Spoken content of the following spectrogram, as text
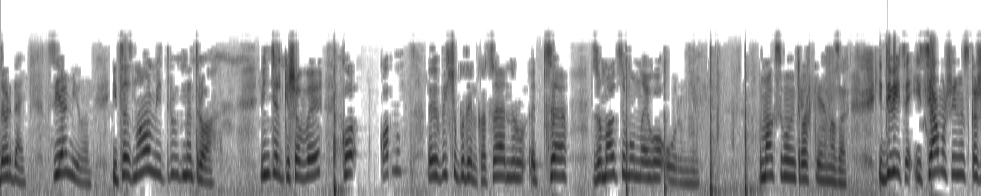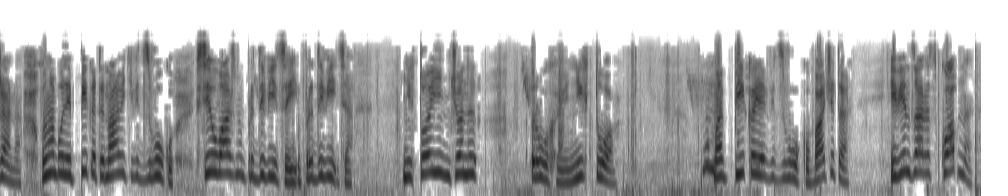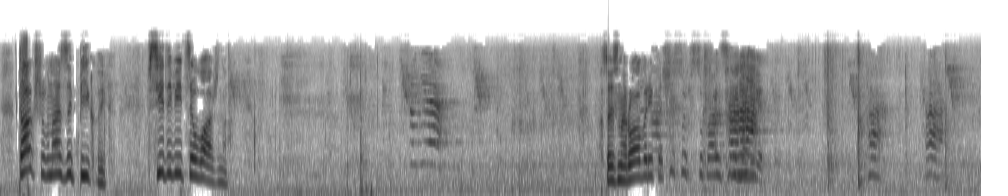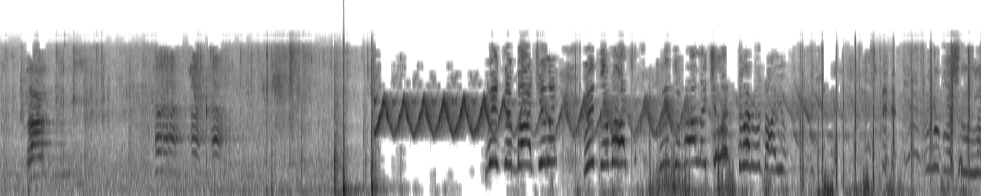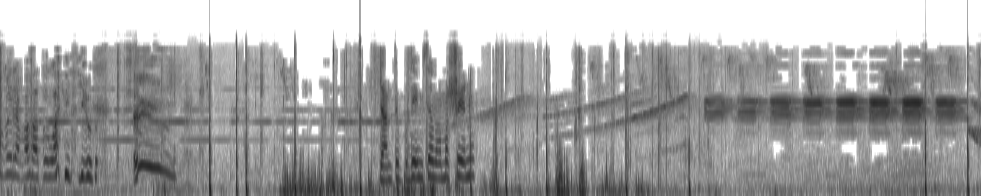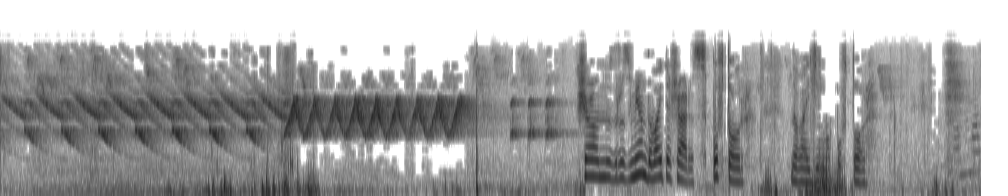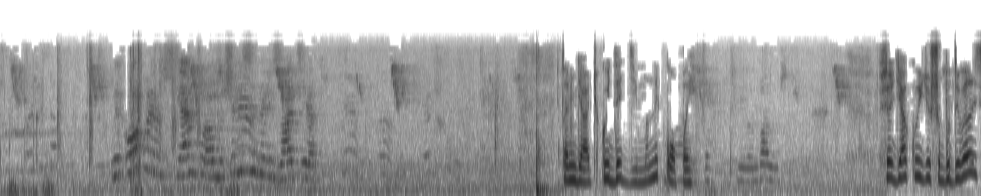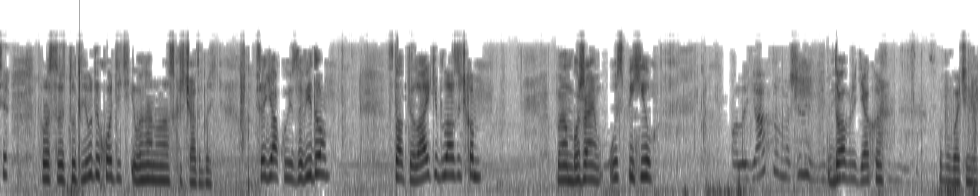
Добрий день, це я Мілан. І це знову мій друг Дмитро. Він тільки що ви ко... копнув е, вище будинка. Це, е, це за максимум на його уровні. За максимум трошки назад. І дивіться, і ця машина скажена. Вона буде пікати навіть від звуку. Всі уважно придивіться її, придивіться. Ніхто її нічого не рухає, ніхто. Вона пікає від звуку, бачите? І він зараз копне так, що вона запікає. Всі дивіться уважно. Хтось на ровері катає. Так. Ви це бачили? Ви це бачили? Ви це бачили? Тепер мотаю. Точно набере багато лайків. Йдемте подивимося на машину. Що я не зрозумів, давайте ще раз. Повтор. Давай, Діма, повтор. Ми копаємо стінку, а в машині сигналізація. Там дядько йде Діма, не копай. Все, дякую, що подивилися. Просто тут люди ходять і вони на нас кричати будуть. Все, дякую за відео. Ставте лайки, будь ласка. Ми вам бажаємо успіхів. Але як то в машині Добре, дякую. До побачення.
